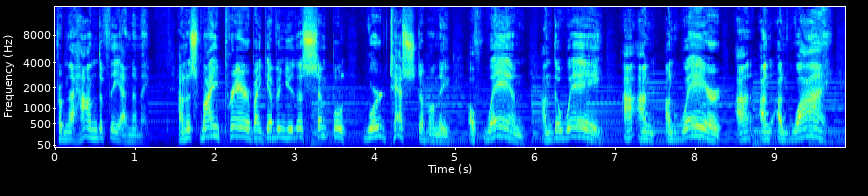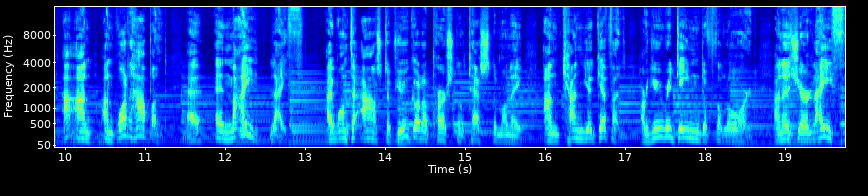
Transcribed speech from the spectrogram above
from the hand of the enemy. And it's my prayer by giving you this simple word testimony of when and the way and, and where and, and, and why and, and what happened uh, in my life. I want to ask have you got a personal testimony and can you give it? Are you redeemed of the Lord? And is your life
